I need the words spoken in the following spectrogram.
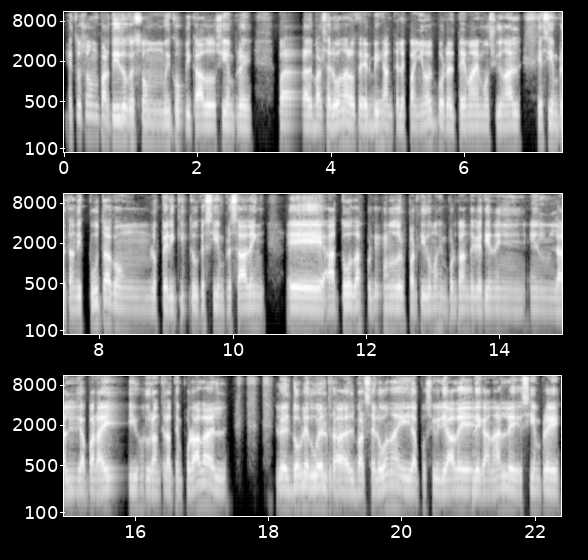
Estos son partidos que son muy complicados siempre para el Barcelona, los derbis ante el español por el tema emocional que siempre están en disputa con los periquitos que siempre salen eh, a todas porque es uno de los partidos más importantes que tienen en la liga para ellos durante la temporada. El, el doble duelo entre el Barcelona y la posibilidad de, de ganarle siempre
